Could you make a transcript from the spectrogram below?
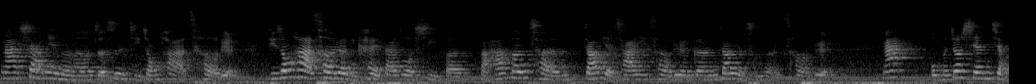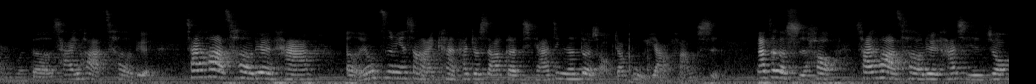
那下面的呢则是集中化的策略。集中化的策略你可以再做细分，把它分成焦点差异策略跟焦点成本的策略。那我们就先讲我们的差异化策略。差异化策略它。呃，用字面上来看，它就是要跟其他竞争对手比较不一样的方式。那这个时候，差异化策略它其实就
